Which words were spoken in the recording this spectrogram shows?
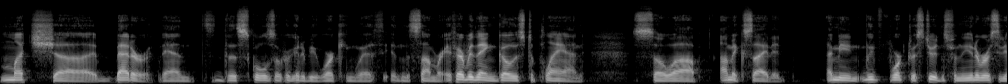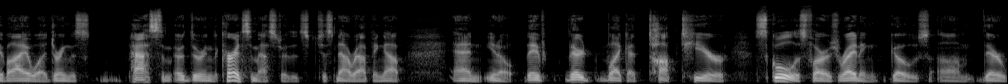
much uh, better than the schools that we're going to be working with in the summer if everything goes to plan. So uh, I'm excited. I mean, we've worked with students from the University of Iowa during this past sem- during the current semester that's just now wrapping up, and you know they've they're like a top tier school as far as writing goes. Um, they're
